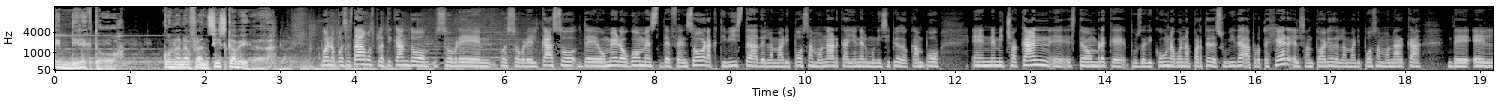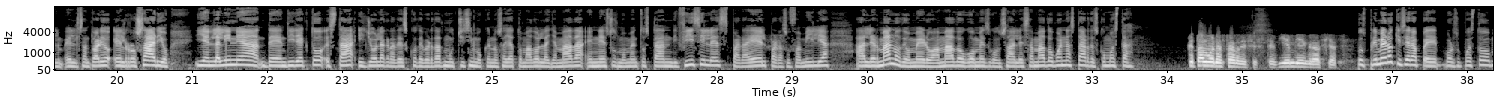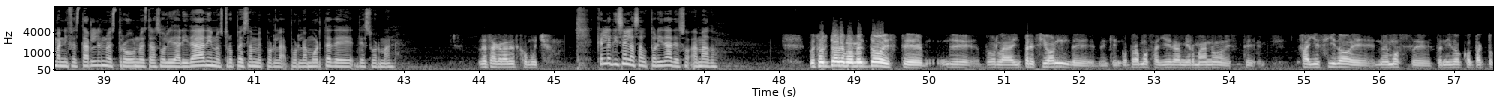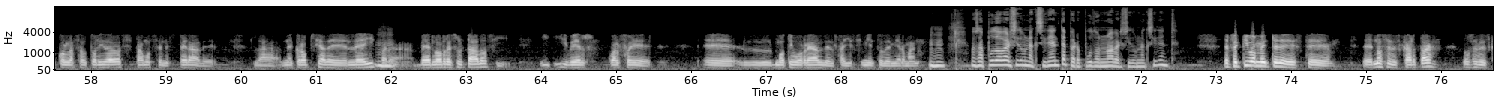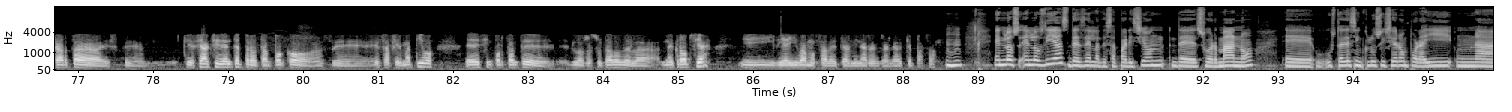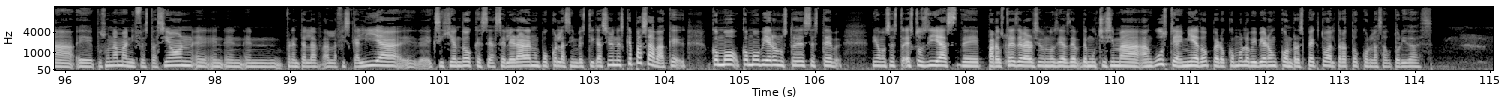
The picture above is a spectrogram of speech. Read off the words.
En directo con Ana Francisca Vega. Bueno, pues estábamos platicando sobre, pues sobre el caso de Homero Gómez, defensor, activista de la mariposa monarca y en el municipio de Ocampo, en Michoacán. Eh, este hombre que pues dedicó una buena parte de su vida a proteger el santuario de la mariposa monarca de el santuario El Rosario. Y en la línea de en directo está, y yo le agradezco de verdad muchísimo que nos haya tomado la llamada en estos momentos tan difíciles para él, para su familia, al hermano de Homero, Amado Gómez González. Amado, buenas tardes, ¿cómo está? ¿Qué tal? Buenas tardes. Este, bien, bien, gracias. Pues primero quisiera, eh, por supuesto, manifestarle nuestro, nuestra solidaridad y nuestro pésame por la, por la muerte de, su hermano. Les agradezco mucho. ¿Qué le dicen las autoridades, Amado? Pues ahorita de momento, este, por la impresión de, que encontramos ayer a mi hermano, este, fallecido, eh, no hemos eh, tenido contacto con las autoridades, estamos en espera de la necropsia de ley para ver los resultados y y, ver cuál fue eh, el motivo real del fallecimiento de mi hermano. O sea, pudo haber sido un accidente, pero pudo no haber sido un accidente. Efectivamente, este, eh, no se descarta, no se descarta este, que sea accidente, pero tampoco eh, es afirmativo. Es importante los resultados de la necropsia y de ahí vamos a determinar en realidad qué pasó. En los en los días desde la desaparición de su hermano, eh, ustedes incluso hicieron por ahí una eh, pues una manifestación en, frente a la, fiscalía eh, exigiendo que se aceleraran un poco las investigaciones. ¿Qué pasaba? ¿Qué, cómo cómo vieron ustedes este digamos estos días de para ustedes debe haber sido unos días de, de muchísima angustia y miedo, pero cómo lo vivieron con respecto al trato con las autoridades?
